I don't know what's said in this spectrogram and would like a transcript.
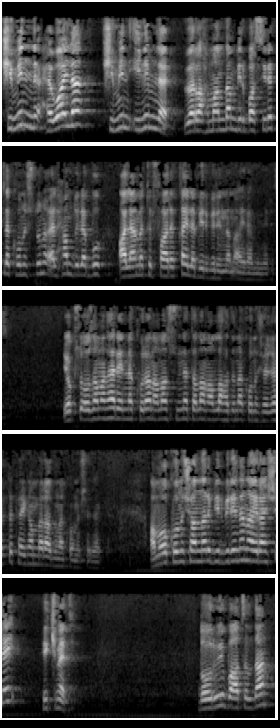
kimin hevayla kimin ilimle ve Rahman'dan bir basiretle konuştuğunu elhamdülillah bu alametül farika ile birbirinden ayırabiliriz. Yoksa o zaman her eline Kur'an alan, sünnet alan Allah adına konuşacaktı, peygamber adına konuşacaktı. Ama o konuşanları birbirinden ayıran şey hikmet. Doğruyu batıldan,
